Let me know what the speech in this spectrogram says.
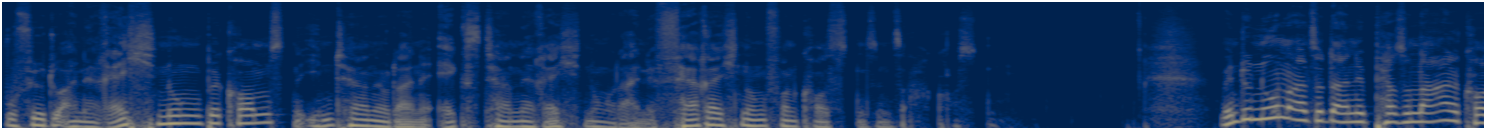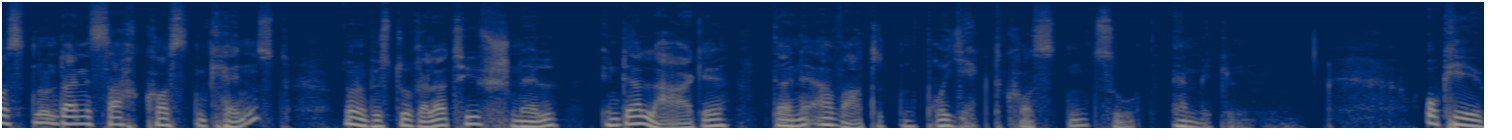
wofür du eine Rechnung bekommst, eine interne oder eine externe Rechnung oder eine Verrechnung von Kosten, sind Sachkosten. Wenn du nun also deine Personalkosten und deine Sachkosten kennst, dann bist du relativ schnell in der Lage, deine erwarteten Projektkosten zu ermitteln. Okay,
